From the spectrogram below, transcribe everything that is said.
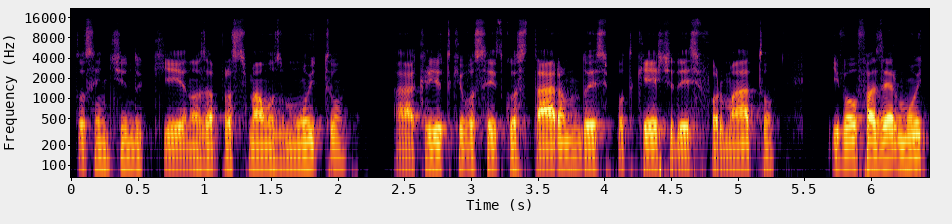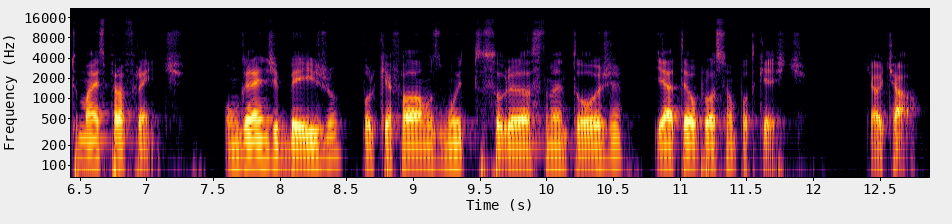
Tô sentindo que nos aproximamos muito. Acredito que vocês gostaram desse podcast, desse formato e vou fazer muito mais para frente. Um grande beijo, porque falamos muito sobre relacionamento hoje e até o próximo podcast. Tchau, tchau.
